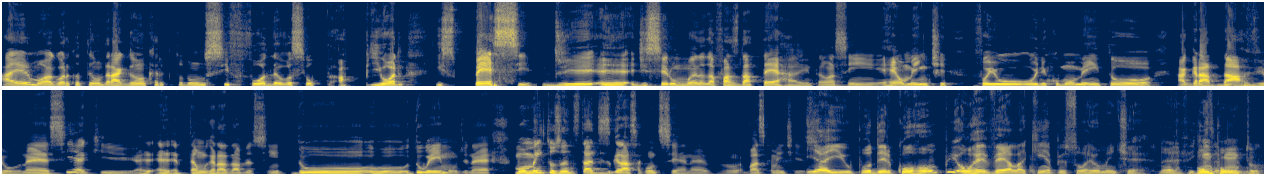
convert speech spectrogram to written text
ah, irmão, agora que eu tenho um dragão, eu quero que todo mundo se foda. Eu vou ser a pior espécie de, eh, de ser humano da face da Terra. Então, assim, realmente foi o único momento agradável, né? Se é que é, é tão agradável assim, do, do Aemond, né? Momentos antes da desgraça acontecer, né? Basicamente isso. E aí, o poder corrompe ou revela quem a pessoa realmente é, né? Fica Bom ponto.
